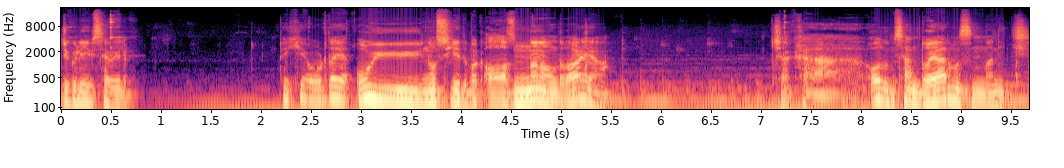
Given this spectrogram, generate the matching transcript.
Ciguli'yi bir sevelim. Peki orada ya... Oy nasıl yedi bak ağzından aldı var ya. Çakal. Oğlum sen doyar mısın lan hiç?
